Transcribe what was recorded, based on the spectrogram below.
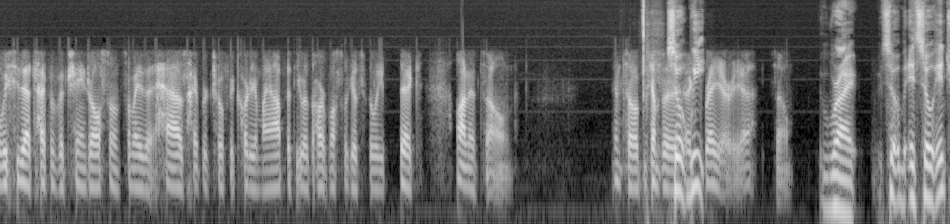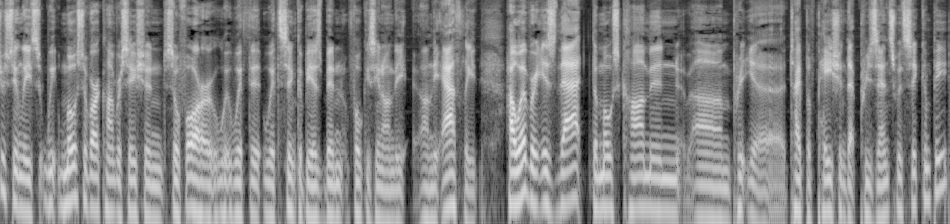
Well, we see that type of a change also in somebody that has hypertrophic cardiomyopathy, where the heart muscle gets really thick on its own, and so it becomes a, so a we, gray area. So right. So it's so interestingly, we, most of our conversation so far with the, with syncope has been focusing on the on the athlete. However, is that the most common um, pre, uh, type of patient that presents with syncope?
